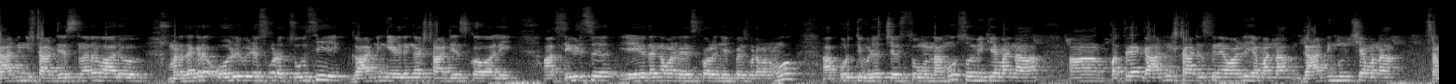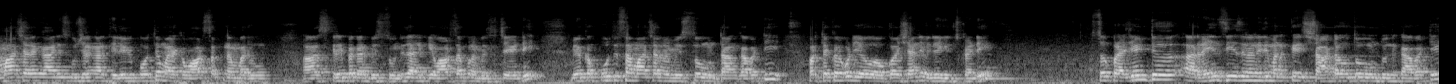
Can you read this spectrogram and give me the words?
గార్డెనింగ్ స్టార్ట్ చేస్తున్నారో వారు మన దగ్గర ఓల్డ్ వీడియోస్ కూడా చూసి గార్డెనింగ్ ఏ విధంగా స్టార్ట్ చేసుకోవాలి ఆ సీడ్స్ ఏ విధంగా మనం వేసుకోవాలని చెప్పేసి కూడా మనము ఆ పూర్తి వీడియోస్ చేస్తూ ఉన్నాము. సో మీకు ఏమైనా కొత్తగా గార్డెనింగ్ స్టార్ట్ చేసుకునే వాళ్ళు ఏమన్నా గార్డెనింగ్ గురించి ఏమన్నా సమాచారం కానీ సూచన కానీ తెలియకపోతే మా యొక్క వాట్సాప్ నెంబరు స్క్రీన్పై కనిపిస్తుంది. దానికి వాట్సాప్లో మెసేజ్ చేయండి. మీ యొక్క పూర్తి సమాచారం మేము ఇస్తూ ఉంటాం కాబట్టి ప్రతి ఒక్కరు కూడా ఈ అవకాశాన్ని వినియోగించుకోండి. సో ప్రజెంట్ రైన్ సీజన్ అనేది మనకి స్టార్ట్ అవుతూ ఉంటుంది కాబట్టి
